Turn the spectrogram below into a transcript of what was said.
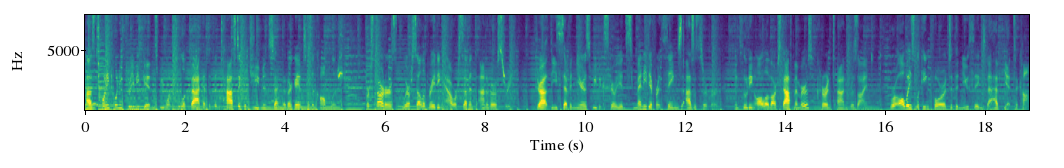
As 2023 begins, we want to look back at the fantastic achievements that Nether Games has accomplished. For starters, we're celebrating our 7th anniversary. Throughout these seven years, we've experienced many different things as a server, including all of our staff members, current and resigned. We're always looking forward to the new things that have yet to come.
